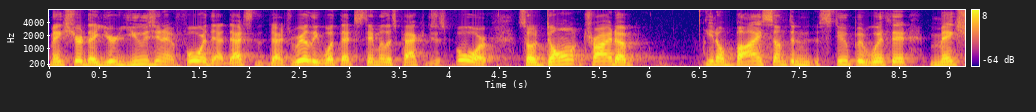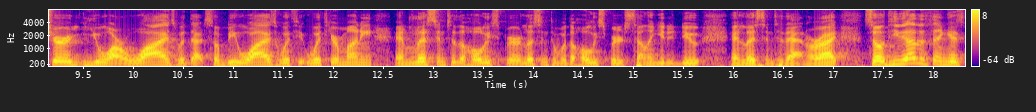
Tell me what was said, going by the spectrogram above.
Make sure that you're using it for that. That's that's really what that stimulus package is for. So don't try to you know, buy something stupid with it. Make sure you are wise with that. So be wise with, with your money and listen to the Holy Spirit. Listen to what the Holy Spirit is telling you to do and listen to that. All right. So the other thing is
